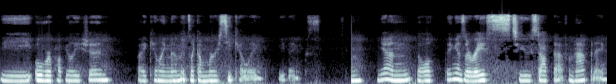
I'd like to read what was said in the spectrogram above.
the overpopulation by killing them. It's like a mercy killing, he thinks. Um, yeah, and the whole thing is a race to stop that from happening.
